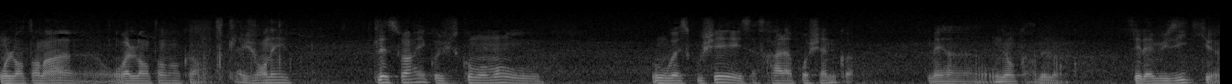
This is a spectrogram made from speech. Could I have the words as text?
on l'entendra, euh, on va l'entendre encore toute la journée, toute la soirée, quoi, jusqu'au moment où, où on va se coucher et ça sera la prochaine, quoi. Mais euh, on est encore dedans, quoi. C'est la musique, euh,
